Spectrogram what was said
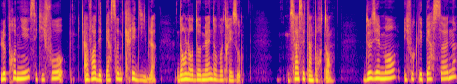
Le premier, c'est qu'il faut avoir des personnes crédibles dans leur domaine, dans votre réseau. Ça, c'est important. Deuxièmement, il faut que les personnes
